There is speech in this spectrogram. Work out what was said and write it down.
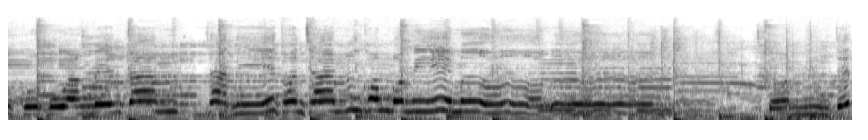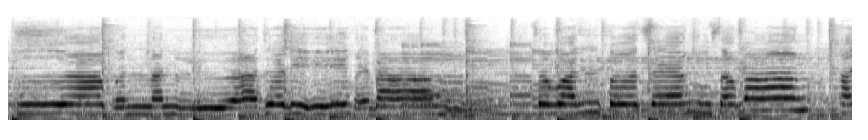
กถูกบ่วงเบนกรรมชาตินี้ทนช้ำคงบ่มีมืออื่นจน งินนั้นเหลือเธอดีให้บาง สวรรค์เปิดแสงสว่างให้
